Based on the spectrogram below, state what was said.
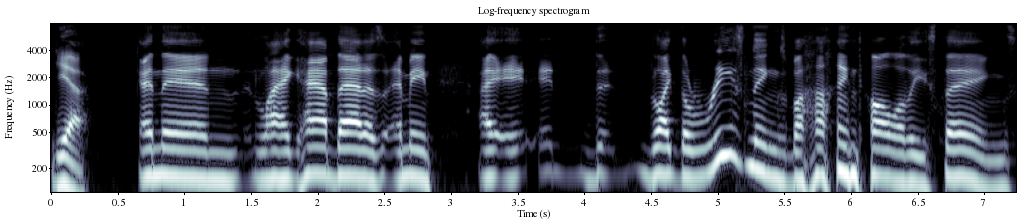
Yeah. and then like have that as i mean i it, it the, like the reasonings behind all of these things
